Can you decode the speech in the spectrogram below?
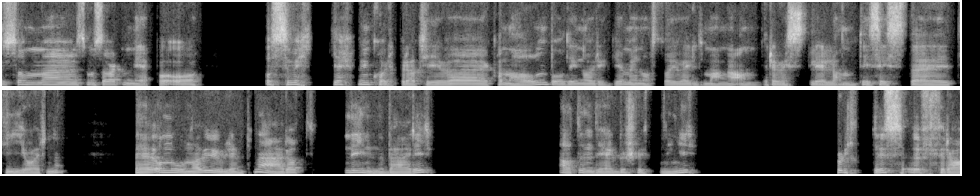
som, som også har vært med på å, å, svekke den korporative kanalen, både i Norge, men også i veldig mange andre vestlige land de siste tiårene. Og noen av ulempene er at det innebærer at en del beslutninger flyttes eh, fra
